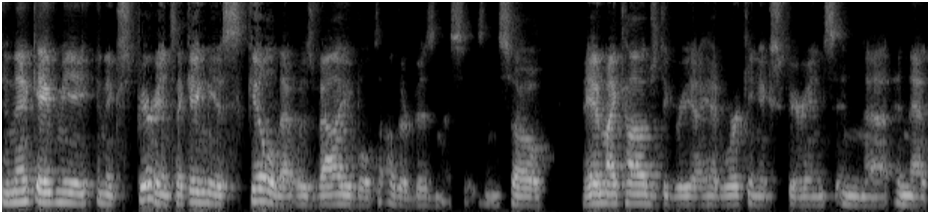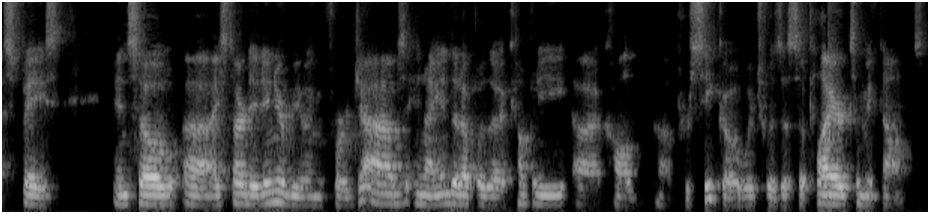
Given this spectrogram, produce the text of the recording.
and that gave me an experience that gave me a skill that was valuable to other businesses. And so i had my college degree i had working experience in that, in that space. And so uh, i started interviewing for jobs and i ended up with a company uh, called uh, perseco which was a supplier to mcdonald's.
